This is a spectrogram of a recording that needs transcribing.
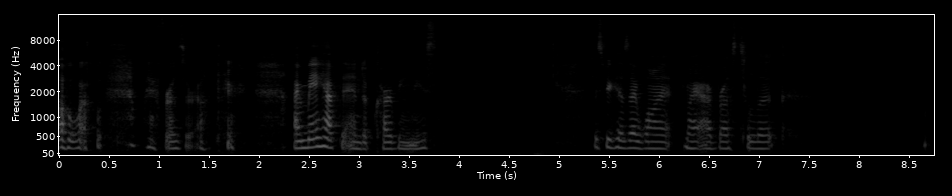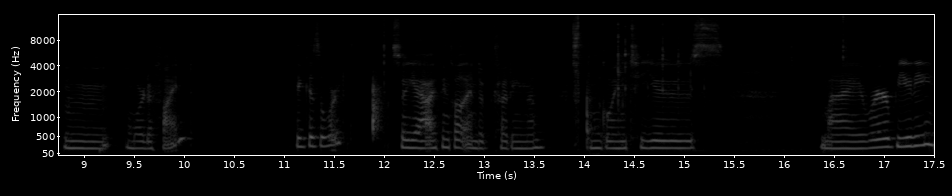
oh wow, my eyebrows are out there. I may have to end up carving these just because I want my eyebrows to look mm, more defined, I think is a word. So yeah, I think I'll end up cutting them. I'm going to use my Rare Beauty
